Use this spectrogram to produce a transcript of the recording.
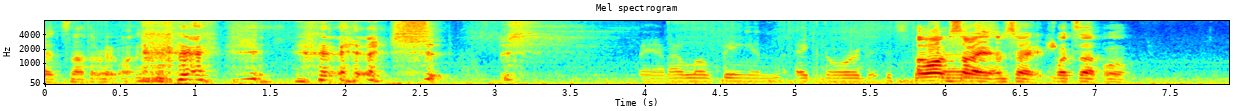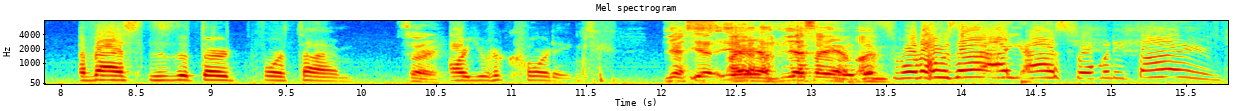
That's not the right one. man, I love being ignored. It's the oh, I'm best. sorry. I'm sorry. What's up? Well, I've asked. This is the third, fourth time. sorry. Are you recording? Yes, Yeah, I am. Yes, I am. I'm, That's what I was at. I asked so many times.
